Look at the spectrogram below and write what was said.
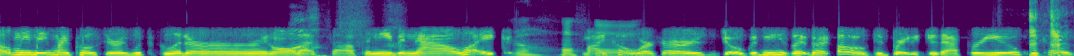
help me make my posters with glitter and all that oh. stuff. And even now, like oh. my coworkers joke with me. He's like, like, "Oh, did Brady do that for you?" Because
